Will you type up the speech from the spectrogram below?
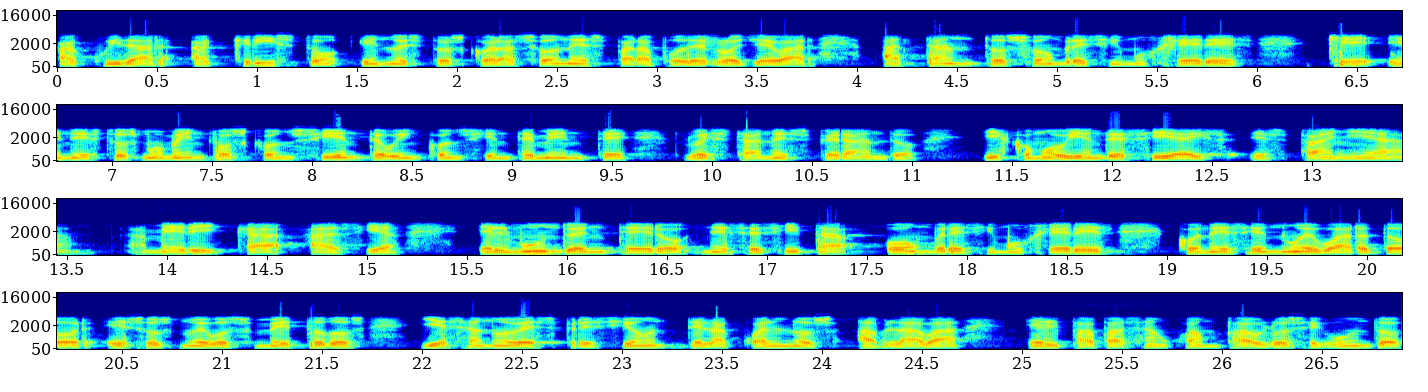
a cuidar a Cristo en nuestros corazones para poderlo llevar a tantos hombres y mujeres que en estos momentos consciente o inconscientemente lo están esperando. Y como bien decíais, España, América, Asia, el mundo entero necesita hombres y mujeres con ese nuevo ardor, esos nuevos métodos y esa nueva expresión de la cual nos hablaba el Papa San Juan Pablo II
